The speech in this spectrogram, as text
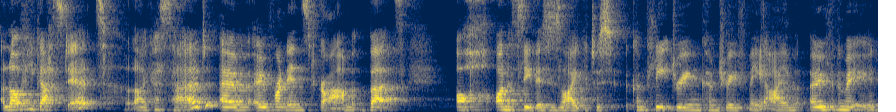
A lot of you guessed it, like I said, um, over on Instagram, but oh, honestly, this is like just a complete dream come true for me. I'm over the moon.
